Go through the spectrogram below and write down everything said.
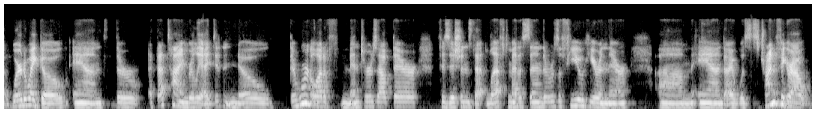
Where do I go? And there, at that time, really, I didn't know. There weren't a lot of mentors out there, physicians that left medicine. There was a few here and there, um, and I was trying to figure out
